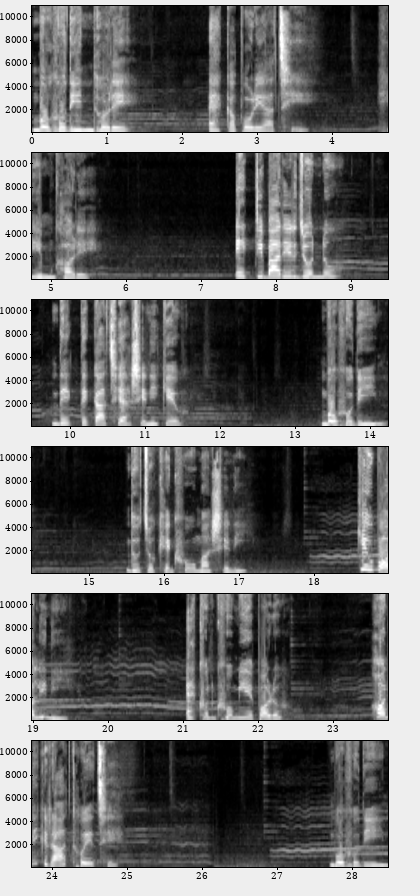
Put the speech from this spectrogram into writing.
বহুদিন ধরে একা পড়ে আছি, হিমঘরে। একটি বারের জন্য দেখতে কাছে আসেনি কেউ। বহুদিন দু চোখে ঘুম আসেনি, কেউ বলেনি, এখন ঘুমিয়ে পড়ো, অনেক রাত হয়েছে। বহুদিন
